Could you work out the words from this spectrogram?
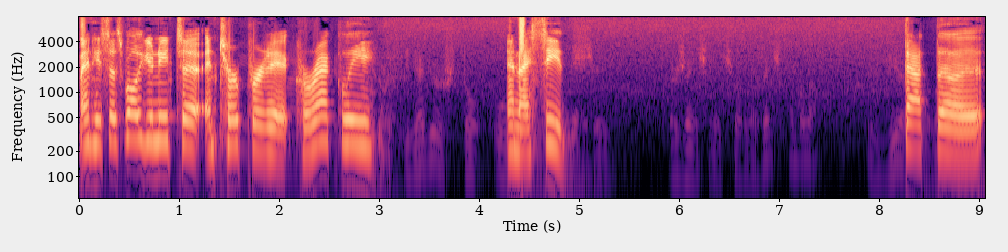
And he says, well, you need to interpret it correctly. And I see that the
